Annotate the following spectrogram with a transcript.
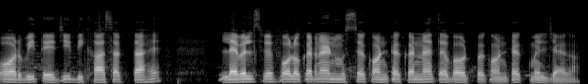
और भी तेज़ी दिखा सकता है। लेवल्स पे फॉलो करना है एंड मुझसे कांटेक्ट करना है तो अबाउट पे कांटेक्ट मिल जाएगा।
